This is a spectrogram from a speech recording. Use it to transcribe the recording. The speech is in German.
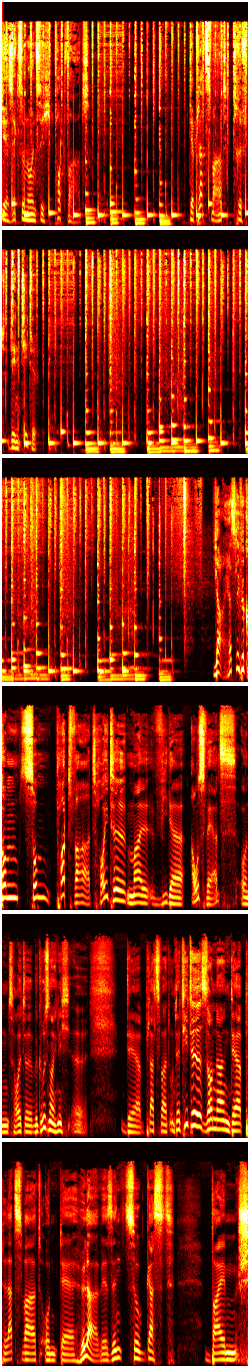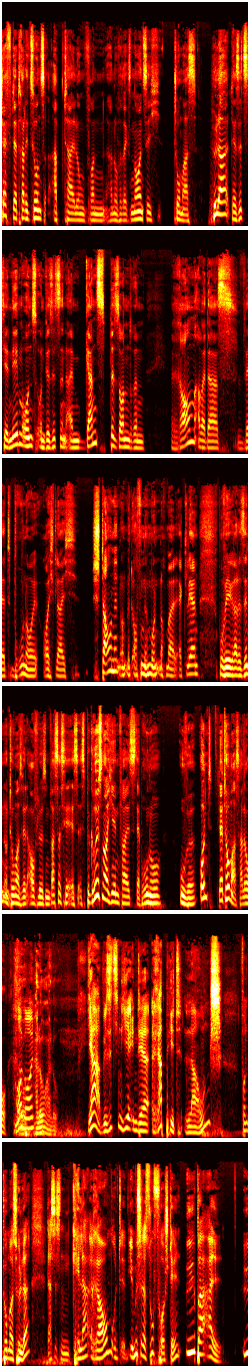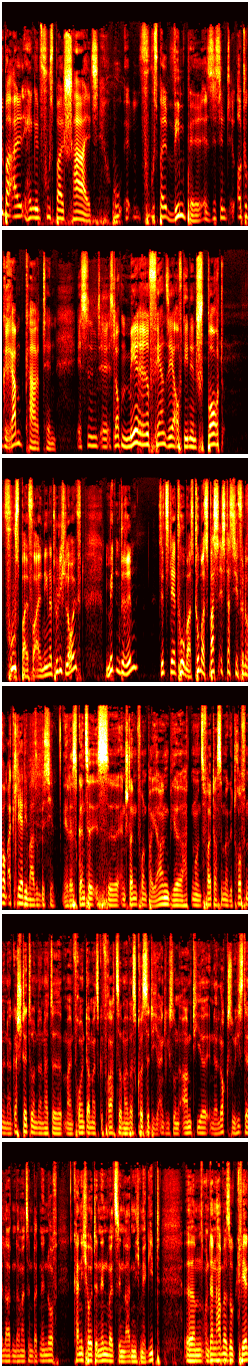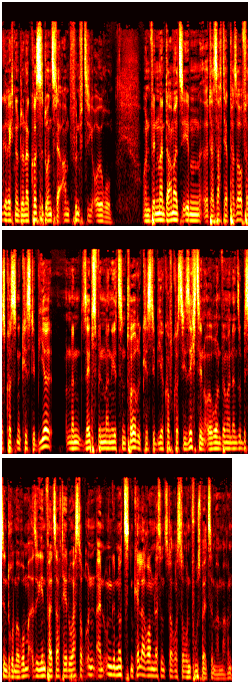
Der 96 Pottwart. Der Platzwart trifft den Titel. Ja, herzlich willkommen zum Pottwart. Heute mal wieder auswärts und heute begrüßen euch nicht äh, der Platzwart und der Titel, sondern der Platzwart und der Hüller. Wir sind zu Gast beim Chef der Traditionsabteilung von Hannover 96, Thomas Hüller. Der sitzt hier neben uns und wir sitzen in einem ganz besonderen Raum, aber das wird Bruno euch gleich staunend und mit offenem Mund nochmal erklären, wo wir hier gerade sind und Thomas wird auflösen, was das hier ist. Es begrüßen euch jedenfalls der Bruno, Uwe und der Thomas. Hallo. Moin, moin. Hallo, hallo. Ja, wir sitzen hier in der Rapid Lounge von Thomas Hüller. Das ist ein Kellerraum und ihr müsst euch das so vorstellen, überall Überall hängen Fußballschals, äh, Fußballwimpel, es sind Autogrammkarten, es, sind, äh, es laufen mehrere Fernseher, auf denen Sport, Fußball vor allen Dingen natürlich läuft. Mittendrin sitzt der Thomas. Thomas, was ist das hier für ein Raum? Erklär dir mal so ein bisschen. Ja, das Ganze ist äh, entstanden vor ein paar Jahren. Wir hatten uns freitags immer getroffen in der Gaststätte und dann hatte mein Freund damals gefragt, sag mal, was kostet dich eigentlich so ein Abend hier in der Lok? So hieß der Laden damals in Bad Nennendorf. Kann ich heute nennen, weil es den Laden nicht mehr gibt. Ähm, und dann haben wir so quer gerechnet und da kostet uns der Abend 50 Euro. Und wenn man damals eben, äh, da sagt er, pass auf, was kostet eine Kiste Bier? Und dann, selbst wenn man jetzt eine teure Kiste Bier kauft, kostet die 16 Euro. Und wenn man dann so ein bisschen drumherum, also jedenfalls sagt er, du hast doch unten einen ungenutzten Kellerraum, lass uns daraus doch ein Fußballzimmer machen.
